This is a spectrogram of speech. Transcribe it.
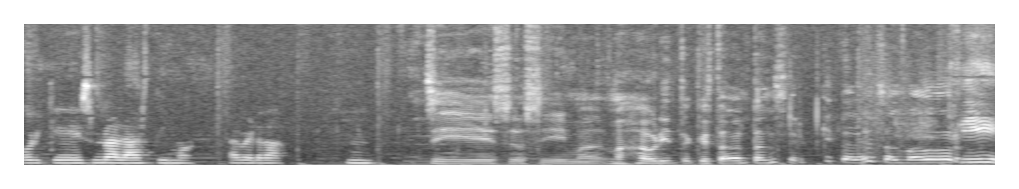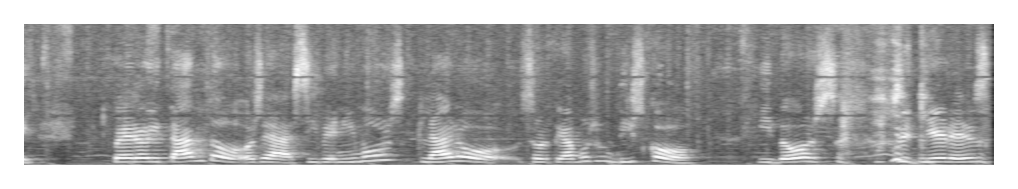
porque es una lástima, la verdad. Mm. Sí, eso sí, más, más ahorita que estaban tan cerquita de El Salvador. Sí, pero y tanto, o sea, si venimos, claro, sorteamos un disco y dos, si quieres.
